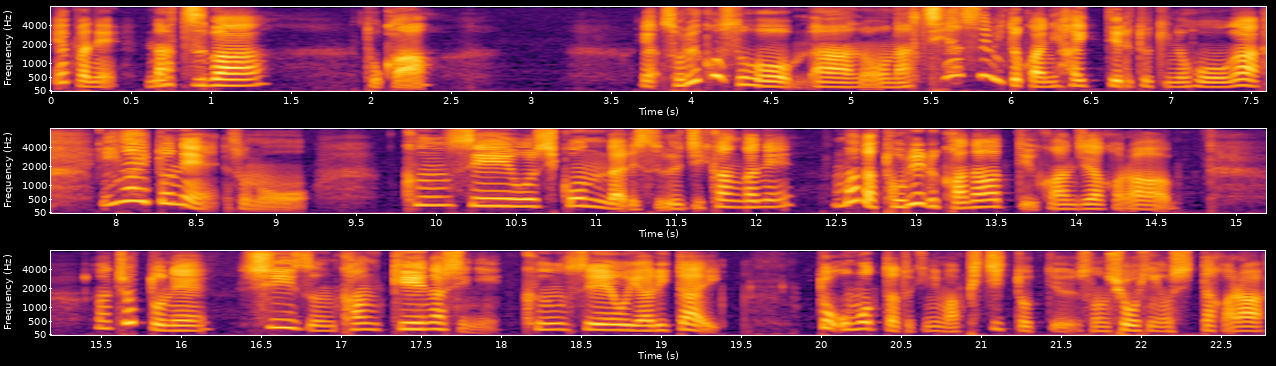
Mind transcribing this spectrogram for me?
やっぱね、夏場とか、いや、それこそ、あの、夏休みとかに入ってる時の方が、意外とね、その、燻製を仕込んだりする時間がね、まだ取れるかなっていう感じだから、ちょっとね、シーズン関係なしに燻製をやりたいと思った時に、まあ、ピチッとっていうその商品を知ったから、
